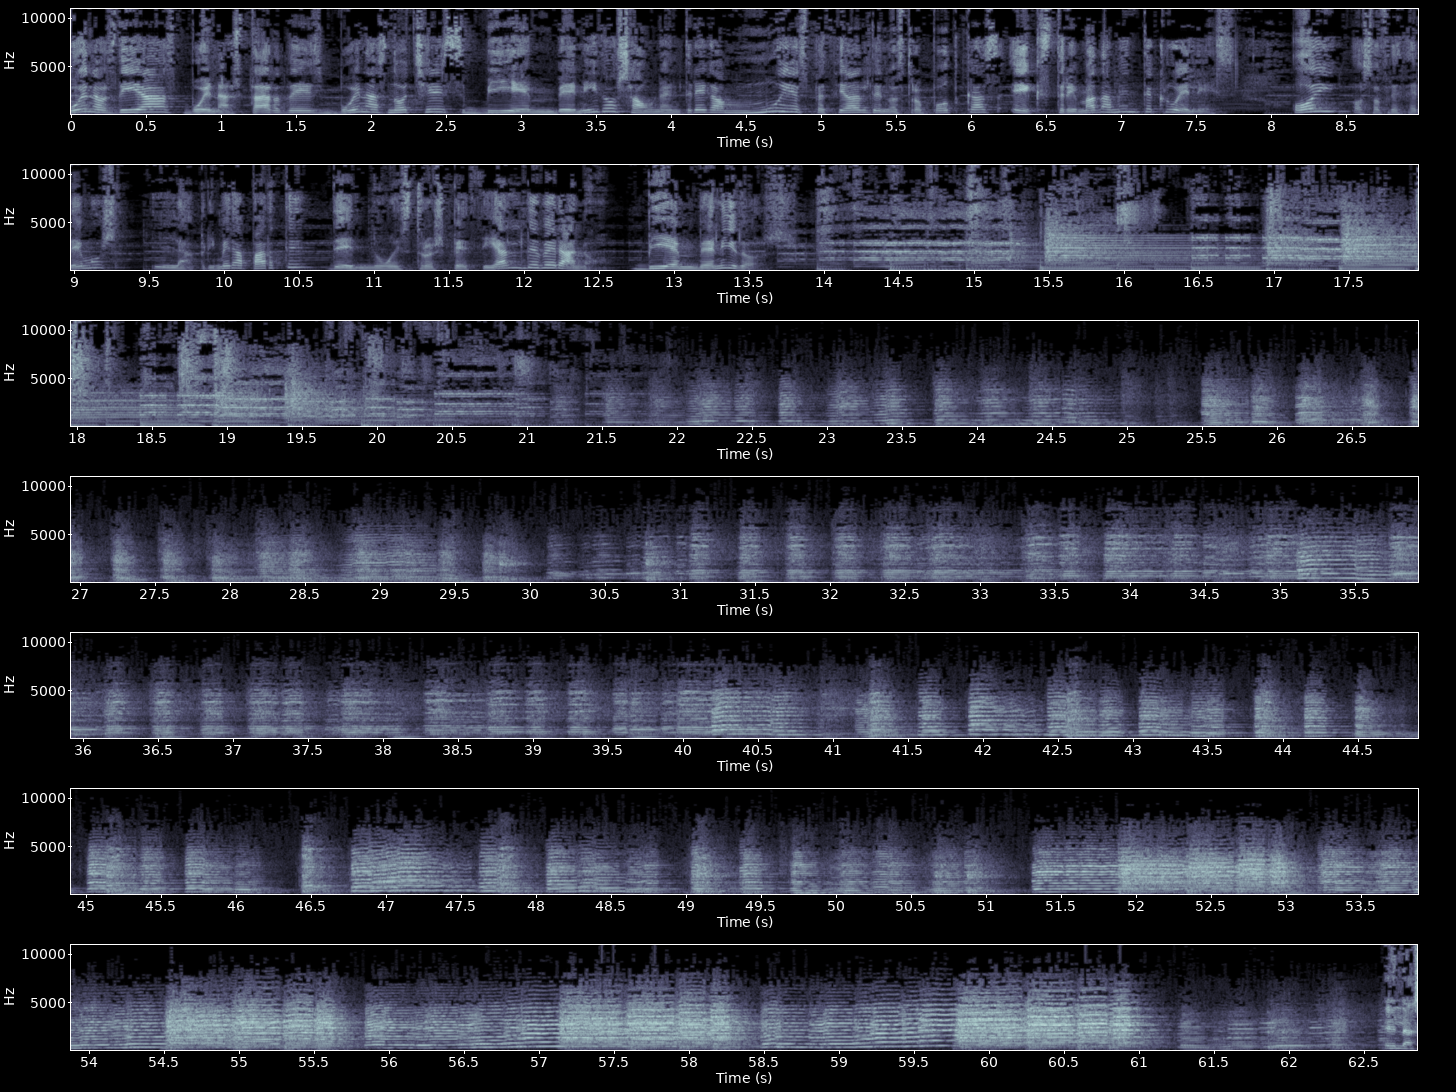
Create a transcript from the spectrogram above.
Buenos días, buenas tardes, buenas noches, bienvenidos a una entrega muy especial de nuestro podcast Extremadamente Crueles. Hoy os ofreceremos la primera parte de nuestro especial de verano. Bienvenidos.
